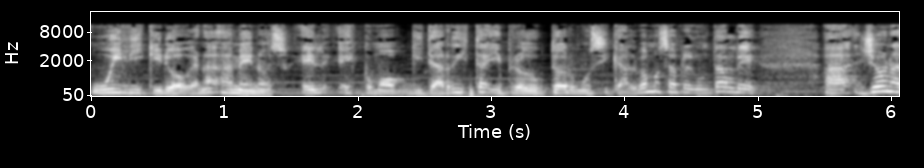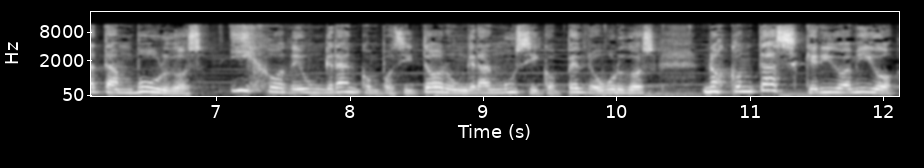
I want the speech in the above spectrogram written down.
Willy Quiroga, nada menos. Él es como guitarrista y productor musical. Vamos a preguntarle a Jonathan Burgos, hijo de un gran compositor, un gran músico, Pedro Burgos. ¿Nos contás, querido amigo,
